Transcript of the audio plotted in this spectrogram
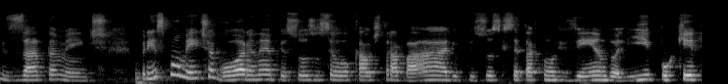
Exatamente. Principalmente agora, né? Pessoas no seu local de trabalho, pessoas que você está convivendo ali, porque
